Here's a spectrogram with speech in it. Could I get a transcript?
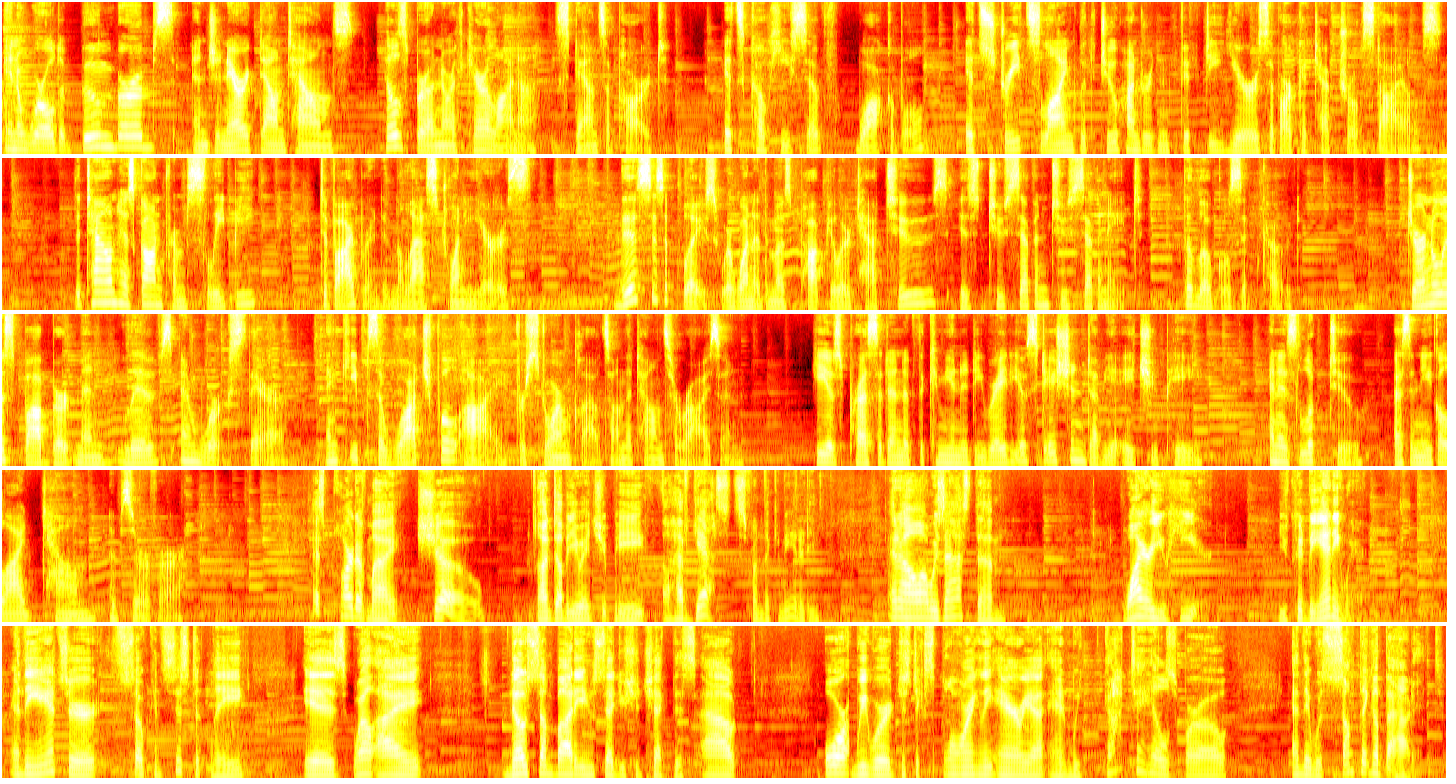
In a world of boom burbs and generic downtowns, Hillsborough, North Carolina stands apart. It's cohesive, walkable, its streets lined with 250 years of architectural styles. The town has gone from sleepy to vibrant in the last 20 years. This is a place where one of the most popular tattoos is 27278, the local zip code. Journalist Bob Burtman lives and works there and keeps a watchful eye for storm clouds on the town's horizon. He is president of the community radio station WHUP and is looked to as an eagle eyed town observer. As part of my show on WHUP, I'll have guests from the community, and I'll always ask them, Why are you here? You could be anywhere. And the answer so consistently is, well, I know somebody who said you should check this out. Or we were just exploring the area and we got to Hillsborough and there was something about it.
